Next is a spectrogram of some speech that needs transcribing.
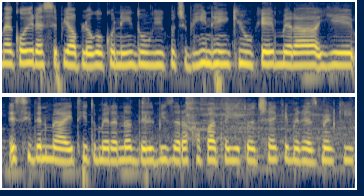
मैं कोई रेसिपी आप लोगों को नहीं दूँगी, कुछ भी नहीं, क्योंकि मेरा ये इसी दिन में आई थी तो मेरा ना दिल भी ज़रा खफा था। ये तो अच्छा है कि मेरे हस्बैंड की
